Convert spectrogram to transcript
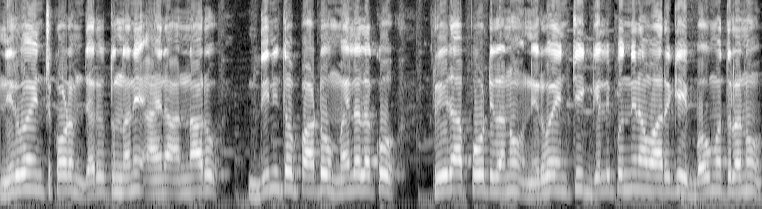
నిర్వహించుకోవడం జరుగుతుందని ఆయన అన్నారు. దీనితో పాటు మహిళలకు క్రీడా పోటీలను నిర్వహించి గెలుపొందిన వారికి బహుమతులను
